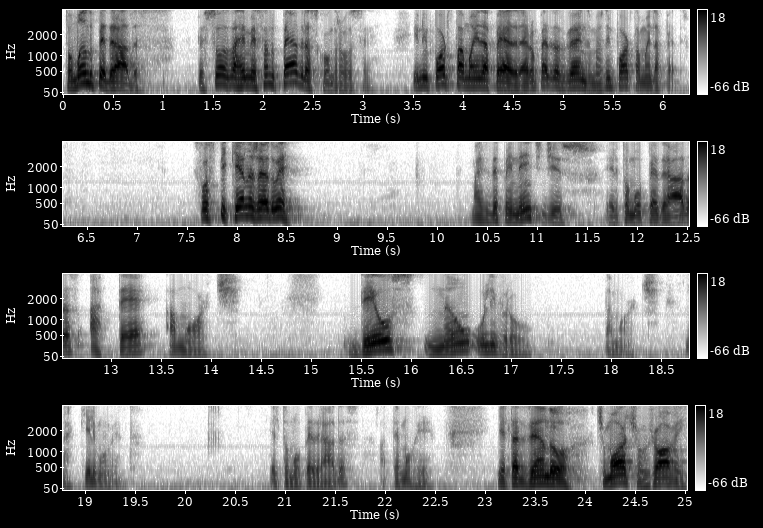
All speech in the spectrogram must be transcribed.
tomando pedradas, pessoas arremessando pedras contra você. E não importa o tamanho da pedra, eram pedras grandes, mas não importa o tamanho da pedra. Se fosse pequena já ia doer. Mas independente disso, ele tomou pedradas até a morte. Deus não o livrou da morte naquele momento. Ele tomou pedradas até morrer. E ele está dizendo, Timóteo, um jovem,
